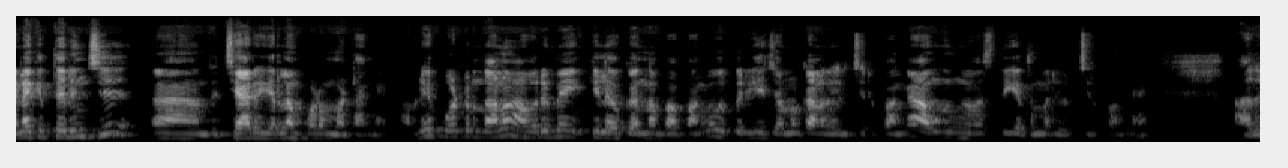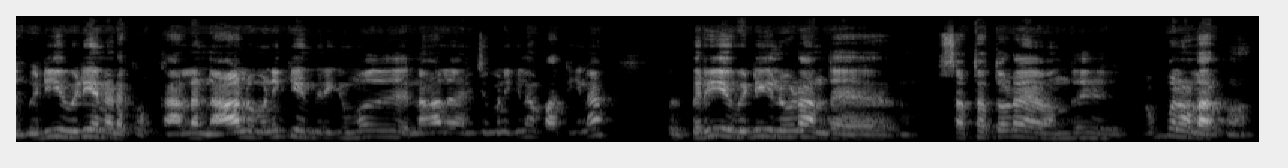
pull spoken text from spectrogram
எனக்கு தெரிஞ்சு அந்த சேருகர்லாம் போட மாட்டாங்க. அப்படியே போட்டிருந்தாலும் அவருமே கீழே உட்காந்து தான் பார்ப்பாங்க. ஒரு பெரிய ஜமக்காலம் விரிச்சிருப்பாங்க. அவங்க வசதிக்கு ஏற்ற மாதிரி வச்சிருப்பாங்க அது விடிய விடிய நடக்கும். காலைல நாலு மணிக்கு எந்திரிக்கும் போது நாலு அஞ்சு மணிக்கெல்லாம் பார்த்தீங்கன்னா ஒரு பெரிய விடியலோட அந்த சத்தத்தோட வந்து ரொம்ப நல்லா இருக்கும்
